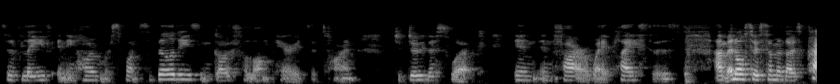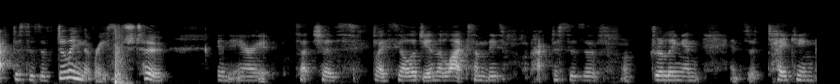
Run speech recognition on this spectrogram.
sort of leave any home responsibilities and go for long periods of time to do this work in, in faraway places. Um, and also some of those practices of doing the research too in areas such as glaciology and the like, some of these practices of, of drilling and, and sort of taking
